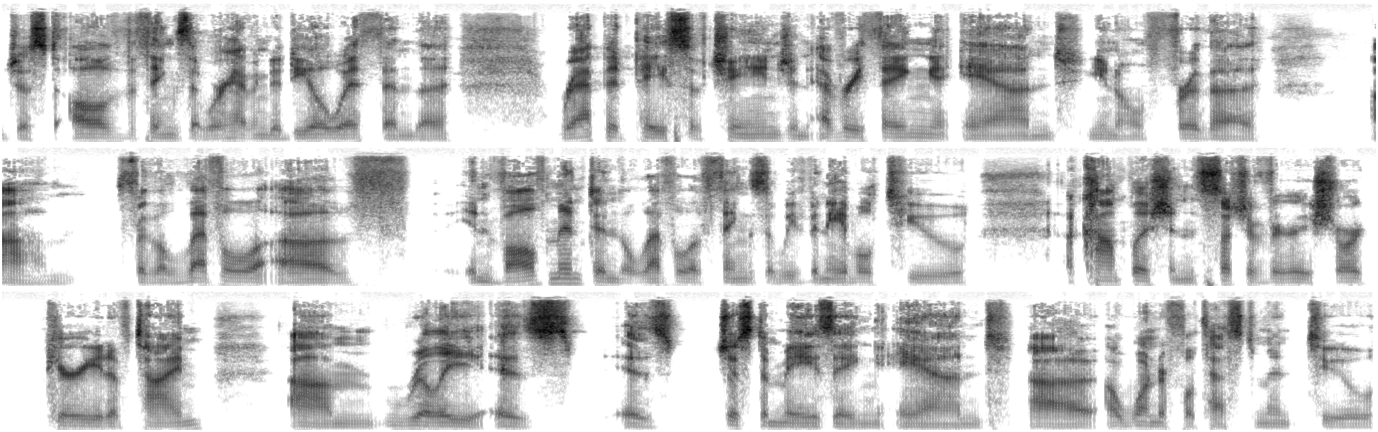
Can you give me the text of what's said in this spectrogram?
just all of the things that we're having to deal with, and the rapid pace of change and everything, and you know, for the um, for the level of involvement and the level of things that we've been able to accomplish in such a very short period of time um, really is is just amazing and uh, a wonderful testament to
